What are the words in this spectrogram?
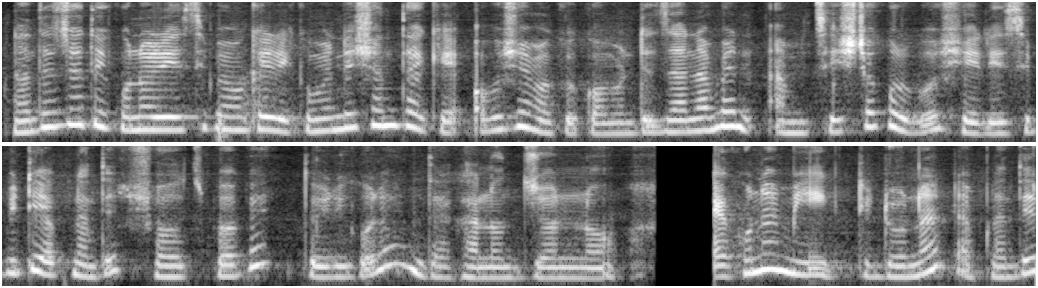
আপনাদের যদি কোনো রেসিপি আমাকে রেকমেন্ডেশন থাকে, অবশ্যই আমাকে কমেন্টে জানাবেন। আমি চেষ্টা করব সেই রেসিপিটি আপনাদের সহজভাবে তৈরি করে দেখানোর জন্য। এখন আমি একটি ডোনাট আপনাদের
